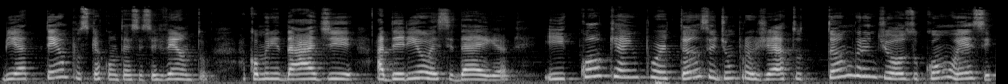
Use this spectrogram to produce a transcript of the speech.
Bia, tempos que acontece esse evento, a comunidade aderiu a essa ideia e qual que é a importância de um projeto tão grandioso como esse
